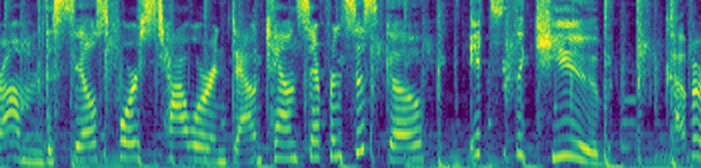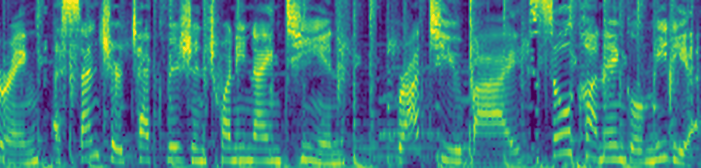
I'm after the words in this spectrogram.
From the Salesforce Tower in downtown San Francisco, it's theCUBE, covering Accenture Tech Vision 2019, brought to you by SiliconANGLE Media.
